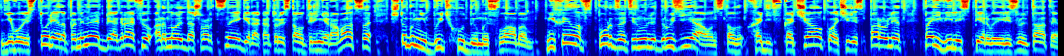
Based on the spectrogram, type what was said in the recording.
Его история напоминает биографию Арнольда Шварценеггера, который стал тренироваться, чтобы не быть худым и слабым. Михаила в спорт затянули друзья. Он стал ходить в качалку, а через пару лет появились первые результаты.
